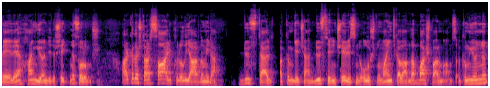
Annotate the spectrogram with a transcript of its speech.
BL hangi yöndedir şeklinde sorulmuş. Arkadaşlar sağ el kuralı yardımıyla düz tel, akım geçen düz telin çevresinde oluştuğu manyetik alanda baş parmağımız akım yönünü,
